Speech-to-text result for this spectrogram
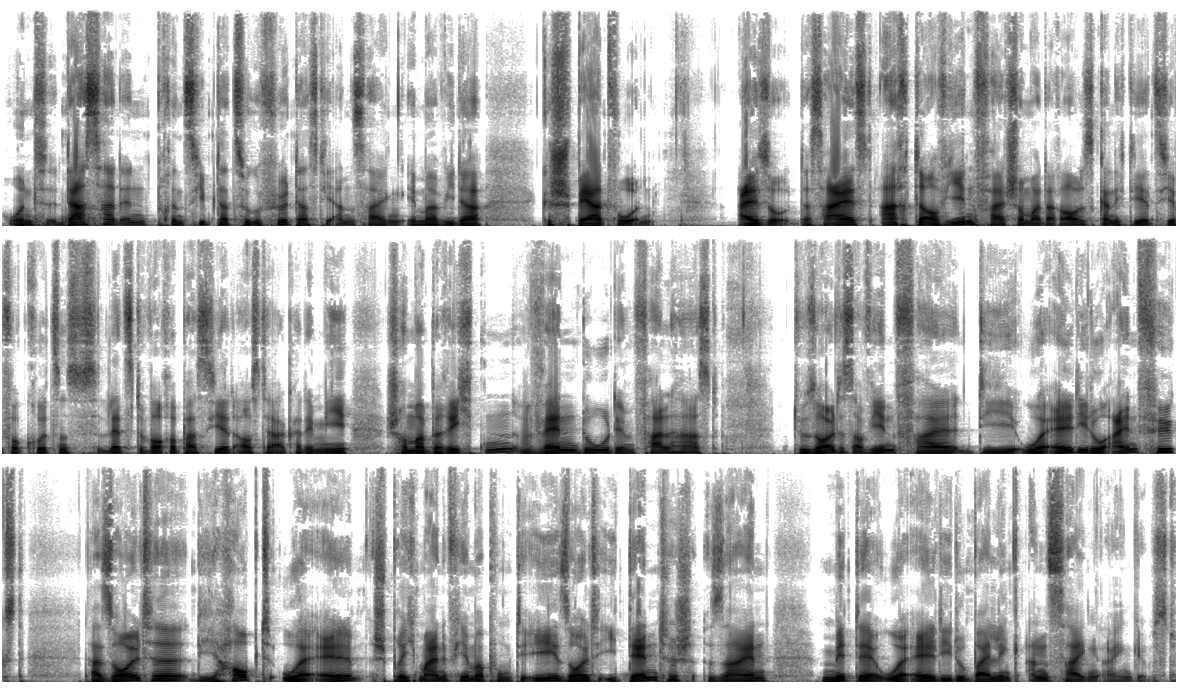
Und das hat im Prinzip dazu geführt, dass die Anzeigen immer wieder gesperrt wurden. Also, das heißt, achte auf jeden Fall schon mal darauf, das kann ich dir jetzt hier vor kurzem, das ist letzte Woche passiert, aus der Akademie schon mal berichten, wenn du den Fall hast, du solltest auf jeden Fall die URL, die du einfügst, da sollte die Haupt-URL, sprich meinefirma.de, sollte identisch sein mit der URL, die du bei Link Anzeigen eingibst.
